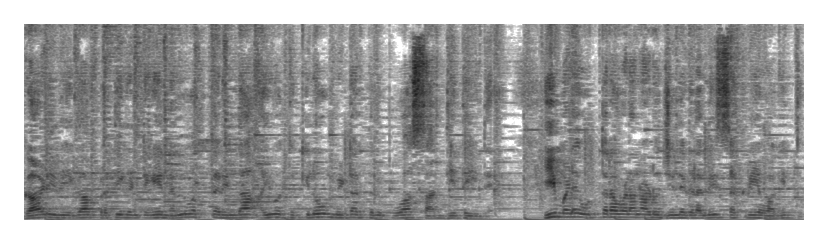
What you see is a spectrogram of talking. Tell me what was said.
ಗಾಳಿ ವೇಗ ಪ್ರತಿ ಗಂಟೆಗೆ ನಲವತ್ತರಿಂದ ಐವತ್ತು ಕಿಲೋಮೀಟರ್ ತಲುಪುವ ಸಾಧ್ಯತೆ ಇದೆ. ಈ ಮಳೆ ಉತ್ತರ ಒಳನಾಡು ಜಿಲ್ಲೆಗಳಲ್ಲಿ ಸಕ್ರಿಯವಾಗಿದ್ದು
